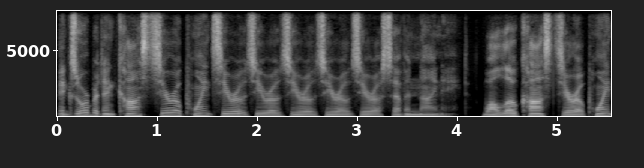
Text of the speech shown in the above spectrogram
Exorbitant cost 0.0000798, while low cost 0.000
